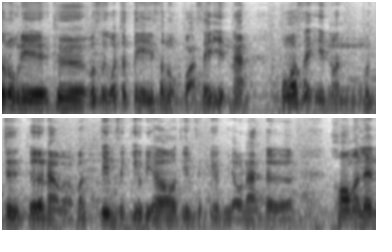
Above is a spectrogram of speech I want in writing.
สนุกดีคือรู้สึกว่าจะตีสนุกกว่าเซอินนะ เพราะว่าเซอินมันมันจืดเกินอะแบบมันจิ้มสกิลเดียวจิ้มสกิลเดียวนะเออพอมาเล่น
